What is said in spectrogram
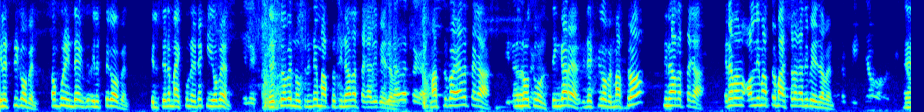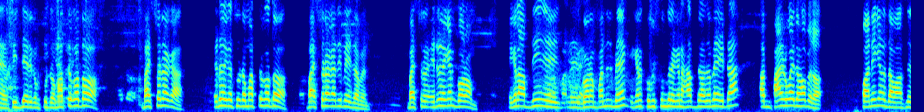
ইলেকট্রিক ওভেন সম্পূর্ণ ইন্টেক ইলেকট্রিক ওভেন ইলেকট্রিক মাইক্রোন এটা কি ওভেন ইলেকট্রিক ওভেন নতুন ইন্টেক মাত্র তিন হাজার টাকা দিয়ে পেয়ে যাবেন। মাত্র কয় হাজার টাকা? নতুন সিঙ্গারের ইলেকট্রিক ওভেন মাত্র তিন হাজার টাকা। এটা অনলি মাত্র বাইশশো টাকা দিয়ে পেয়ে যাবেন। হ্যাঁ পিজ্জা এরকম ছোট। মাত্র কত? বাইশশো টাকা। এটা দেখেন ছোট মাত্র কত? বাইশশো টাকা দিয়ে পেয়ে যাবেন। বাইশশো টাকা। এটা দেখেন গরম। এখানে আপনি গরম পানির ব্যাগ এখানে খুবই সুন্দর এখানে হাত দেওয়া যাবে। এটা আপনি পানি ঢুকাইতে হবে না। পানি এখানে দেওয়া আছে।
